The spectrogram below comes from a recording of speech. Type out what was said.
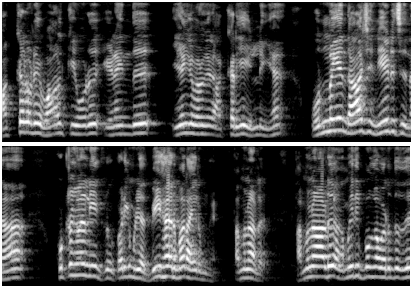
மக்களுடைய வாழ்க்கையோடு இணைந்து இயங்க வேண்டிய அக்கறையே இல்லைங்க. உண்மையே இந்த ஆட்சி நீடிச்சுன்னா குற்றங்களை நீ குறைக்க முடியாது. பீகார் மாதிரி ஆயிருங்க தமிழ்நாடு. தமிழ்நாடு அமைதி பூங்கா இருந்தது.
